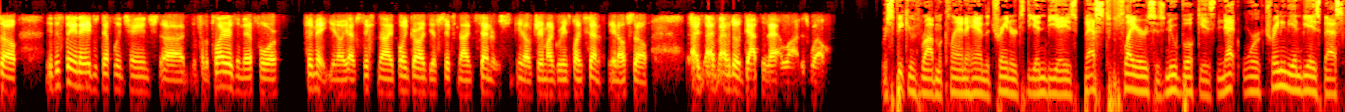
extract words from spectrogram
so this day and age has definitely changed uh, for the players, and therefore for me, you know, you have six nine point guards, you have six nine centers. You know, if Draymond Green's playing center, you know, so I, I've, I have to adapt to that a lot as well. We're speaking with Rob McClanaghan, the trainer to the NBA's best players. His new book is Network, Training the NBA's Best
